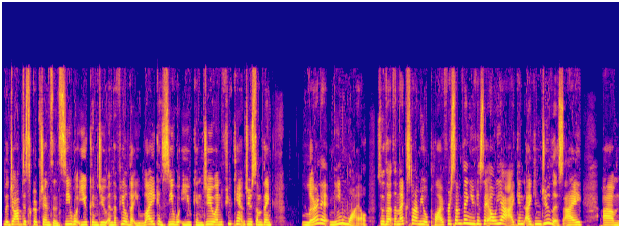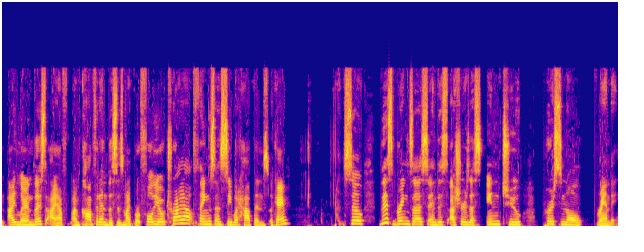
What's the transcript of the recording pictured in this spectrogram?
the job descriptions and see what you can do in the field that you like and see what you can do. And if you can't do something, learn it meanwhile so that the next time you apply for something you can say oh yeah i can i can do this. I um i learned this. I have i'm confident this is my portfolio. Try out things and see what happens okay? So this brings us and this ushers us into personal branding.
